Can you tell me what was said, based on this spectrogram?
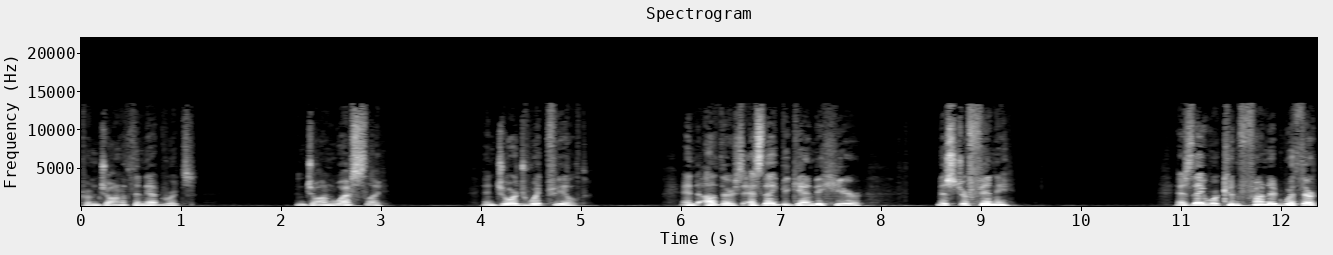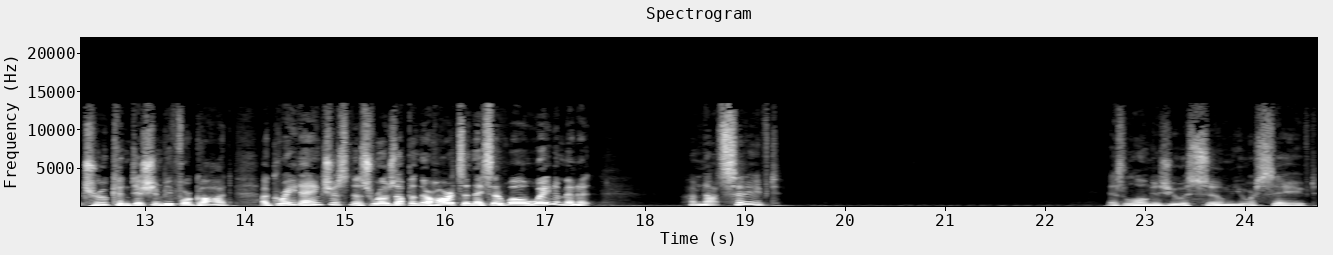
from Jonathan Edwards and John Wesley and George Whitefield and others, as they began to hear Mr. Finney, as they were confronted with their true condition before God, a great anxiousness rose up in their hearts and they said, Whoa, wait a minute. I'm not saved. As long as you assume you are saved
